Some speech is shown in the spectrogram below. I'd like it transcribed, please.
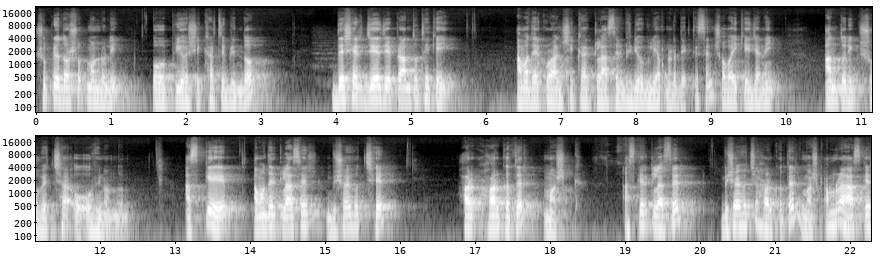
সুপ্রিয় দর্শক মণ্ডলী ও প্রিয় শিক্ষার্থীবৃন্দ, দেশের যে যে প্রান্ত থেকেই আমাদের কোরআন শিক্ষা ক্লাসের ভিডিওগুলি আপনারা দেখতেছেন, সবাইকেই জানাই আন্তরিক শুভেচ্ছা ও অভিনন্দন। আজকে আমাদের ক্লাসের বিষয় হচ্ছে হর- হরকতের মাস্ক আজকের ক্লাসের বিষয় হচ্ছে হরকতের মাস্ক আমরা আজকে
